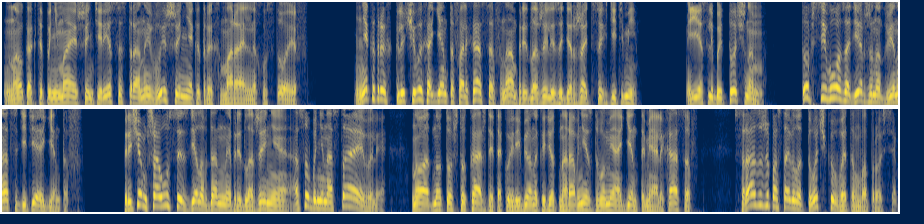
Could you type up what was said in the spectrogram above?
Но, как ты понимаешь, интересы страны выше некоторых моральных устоев. Некоторых ключевых агентов Альхасов нам предложили задержать с их детьми. Если быть точным, то всего задержано 12 детей агентов. Причем шаусы, сделав данное предложение, особо не настаивали, но одно то, что каждый такой ребенок идет наравне с двумя агентами Альхасов, сразу же поставила точку в этом вопросе.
